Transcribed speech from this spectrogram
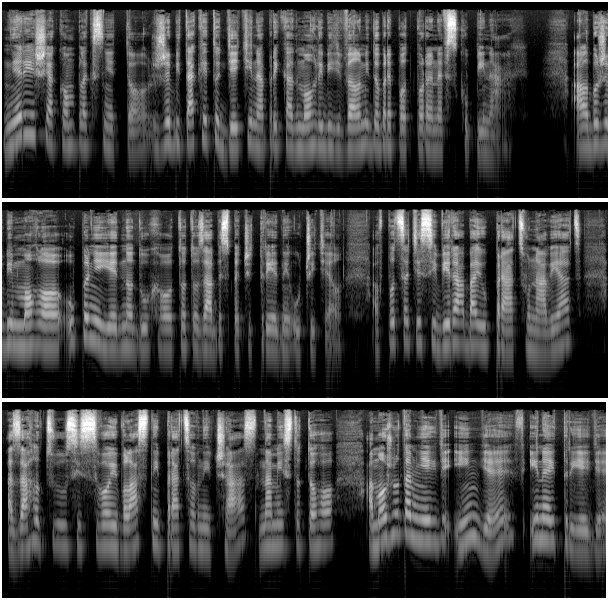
neriešia komplexne to, že by takéto deti napríklad mohli byť veľmi dobre podporené v skupinách alebo že by mohlo úplne jednoducho toto zabezpečiť triedny učiteľ. A v podstate si vyrábajú prácu naviac a zahlcujú si svoj vlastný pracovný čas namiesto toho a možno tam niekde inde, v inej triede,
